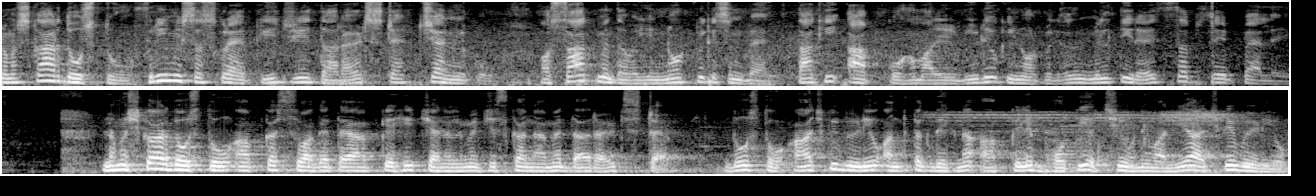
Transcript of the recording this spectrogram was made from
नमस्कार दोस्तों फ्री में सब्सक्राइब कीजिए द राइट स्टेप चैनल को और साथ में दबाइए नोटिफिकेशन बेल ताकि आपको हमारी वीडियो की नोटिफिकेशन मिलती रहे सबसे पहले। नमस्कार दोस्तों, आपका स्वागत है आपके ही चैनल में जिसका नाम है द राइट स्टेप दोस्तों, आज की वीडियो अंत तक देखना आपके लिए बहुत ही अच्छी होने वाली है आज की वीडियो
